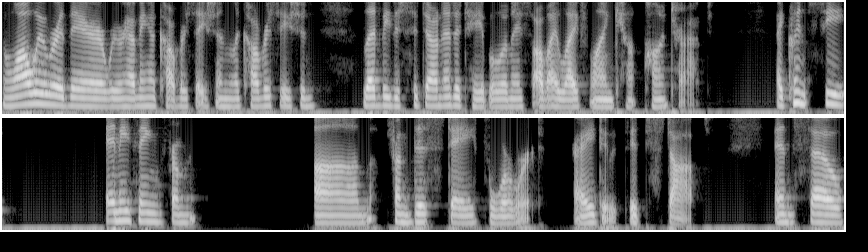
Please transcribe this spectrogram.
And while we were there, we were having a conversation. The conversation led me to sit down at a table, and I saw my lifeline contract. I couldn't see anything from um, from this day forward. Right, it, it stopped, and so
